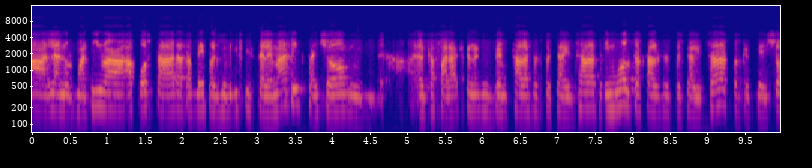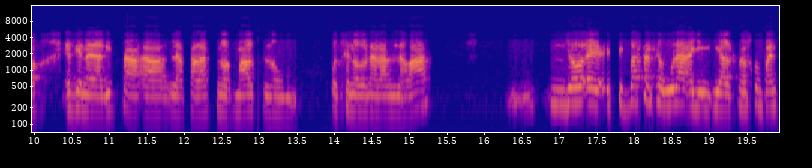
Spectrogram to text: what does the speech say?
Uh, la normativa aposta ara també per judicis telemàtics. Això mm, el que farà és que necessitem sales especialitzades i moltes sales especialitzades, perquè si això es generalitza, uh, les sales normals no, potser no donaran l'abast jo eh, estic bastant segura, i, i els meus companys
